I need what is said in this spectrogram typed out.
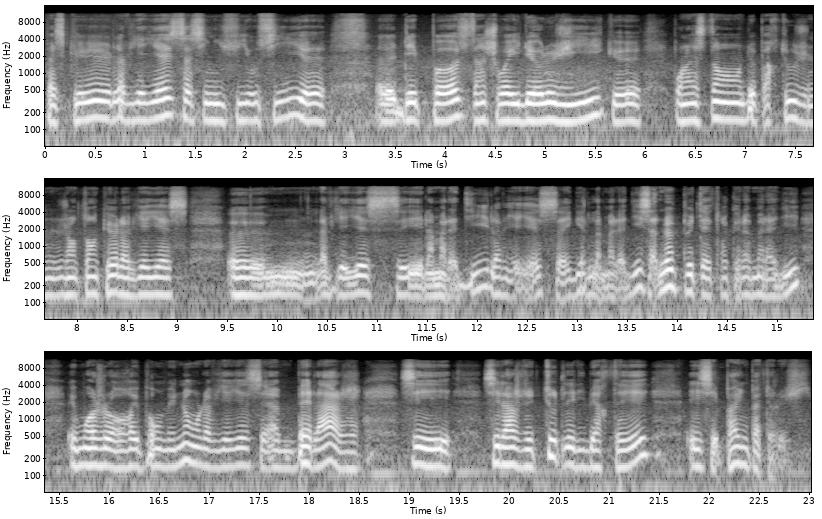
parce que la vieillesse, ça signifie aussi euh, euh, des postes, un choix idéologique. pour l'instant, de partout, j'entends que la vieillesse, la vieillesse, c'est la maladie, la vieillesse, ça égale la maladie, ça ne peut être que la maladie. Et moi, je leur réponds, mais non, la vieillesse, c'est un bel âge, c'est l'âge de toutes les libertés, et c'est pas une pathologie.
